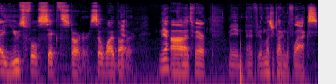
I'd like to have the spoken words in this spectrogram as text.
a useful sixth starter. So why bother? Yeah, I uh, that's fair. I mean, if, unless you're talking to Flax.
